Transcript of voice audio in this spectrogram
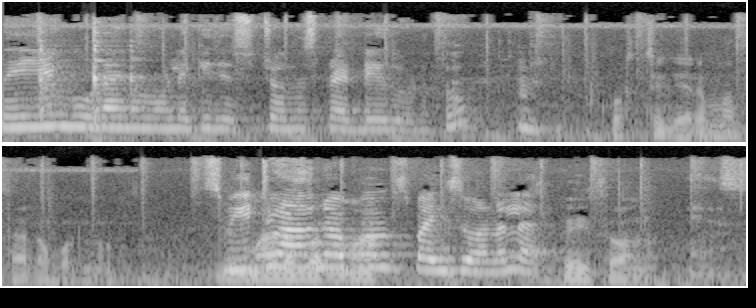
നെയ്യും കൂടെ അതിന്റെ മുകളിലേക്ക് ജസ്റ്റ് ഒന്ന് സ്പ്രെഡ് ചെയ്ത് കൊടുത്തു. കുറച്ച് ഗരം മസാല കൊടുത്തു. സ്വീറ്റ് വേണതിനൊപ്പം സ്പൈസ് വേണമല്ലേ സ്പേസ് വന്നു യെസ്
